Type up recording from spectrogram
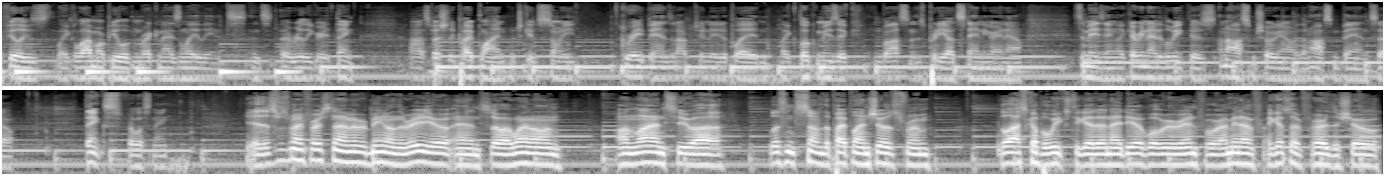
I feel is like a lot more people have been recognizing lately, and it's it's a really great thing. Uh, especially Pipeline, which gives so many great bands an opportunity to play. And like local music in Boston is pretty outstanding right now. It's amazing. Like every night of the week, there's an awesome show going on with an awesome band. So, thanks for listening. Yeah, this was my first time ever being on the radio, and so I went on online to uh, listen to some of the pipeline shows from the last couple weeks to get an idea of what we were in for. I mean, I've, I guess I've heard the show,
